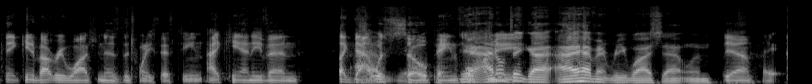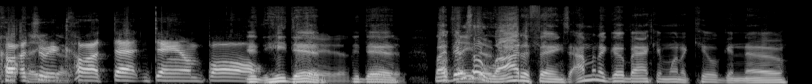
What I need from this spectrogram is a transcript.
thinking about rewatching is the 2015. I can't even like that ah, was so painful. Yeah, for I don't me. think I I haven't rewatched that one. Yeah, Cartwright caught that damn ball. It- he did. he did. He did. did. Like I'll there's a though- lot of things. I'm gonna go back and want to kill Gano.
